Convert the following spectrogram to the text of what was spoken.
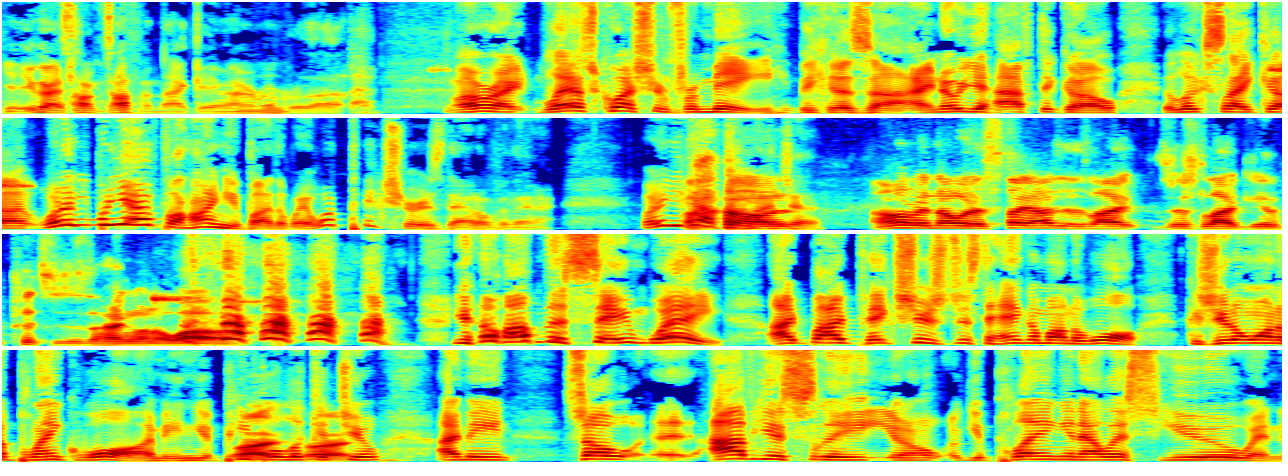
Yeah, you guys hung tough in that game. I remember that. All right, last question for me because uh, I know you have to go. It looks like uh, what, do you, what do you have behind you, by the way? What picture is that over there? What do you got behind you? I don't really know what to say. I just like just like getting pictures just to hang on the wall. You know, I'm the same way. I buy pictures just to hang them on the wall because you don't want a blank wall. I mean, you, people Right, look at you. I mean, so uh, obviously, you know, you're playing in LSU, and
